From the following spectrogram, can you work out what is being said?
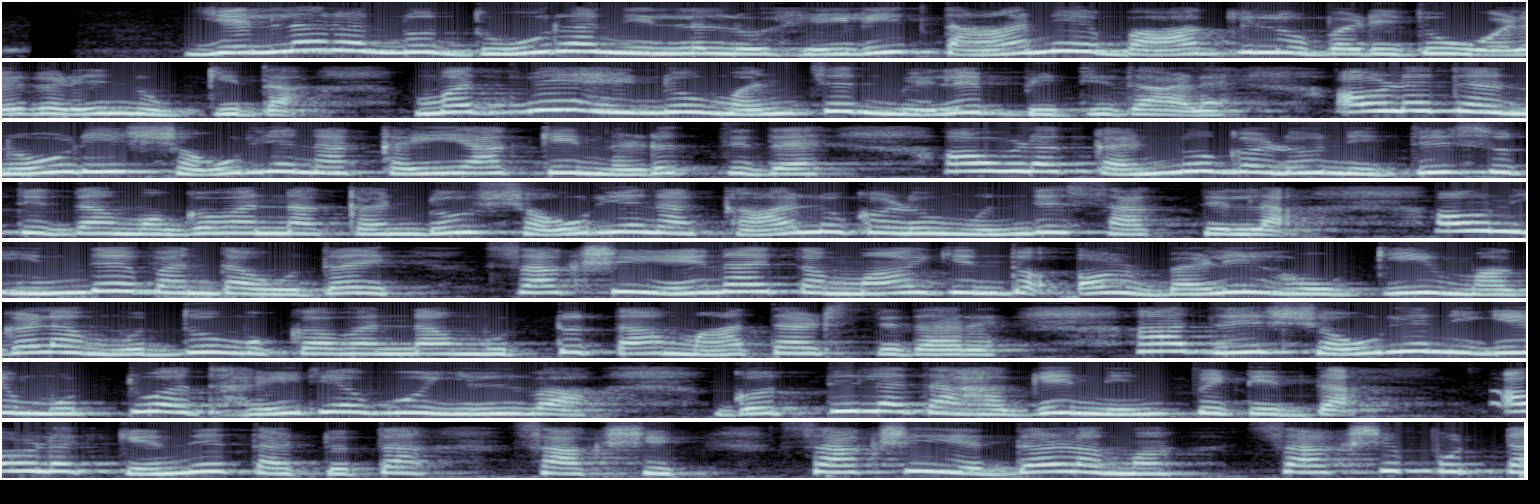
ಎಲ್ಲರನ್ನೂ ದೂರ ನಿಲ್ಲಲು ಹೇಳಿ ತಾನೇ ಬಾಗಿಲು ಬಡಿದು ಒಳಗಡೆ ನುಗ್ಗಿದ. ಮದುವೆ ಹೆಣ್ಣು ಮಂಚದ ಮೇಲೆ ಬಿದ್ದಿದ್ದಾಳೆ. ಅವಳನ್ನ ನೋಡಿ ಶೌರ್ಯನ ಕೈ ಯಾಕೆ ನಡುತ್ತಿದೆ. ಅವಳ ಕಣ್ಣುಗಳು ನಿದ್ರಿಸುತ್ತಿದ್ದ ಮಗುವನ್ನು ಕಂಡು ಶೌರ್ಯನ ಕಾಲುಗಳು ಮುಂದೆ ಸಾಗ್ತಿಲ್ಲ ಅವನು ಹಿಂದೆ ಬಂದ ಉದಯ್, ಸಾಕ್ಷಿ, ಏನಾಯ್ತಮ್ಮ? ಎಂದು ಅವಳ ಬಳಿ ಹೋಗಿ ಮಗಳ ಮುದ್ದು ಮುಖವನ್ನು ಮುಟ್ಟುತ್ತಾ ಮಾತಾಡಿಸ್ತಿದ್ದಾರೆ. ಆದರೆ ಶೌರ್ಯನಿಗೆ ಮುಟ್ಟುವ ಧೈರ್ಯವೂ ಇಲ್ವಾ? ಗೊತ್ತಿಲ್ಲದ ಹಾಗೆ ನಿಂತ್ಬಿಟ್ಟಿದ್ದ. ಅವಳ ಕೆನ್ನೆ ತಟ್ಟುತ್ತಾ, ಸಾಕ್ಷಿ ಸಾಕ್ಷಿ ಎದ್ದಾಳಮ್ಮ, ಸಾಕ್ಷಿ ಪುಟ್ಟ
